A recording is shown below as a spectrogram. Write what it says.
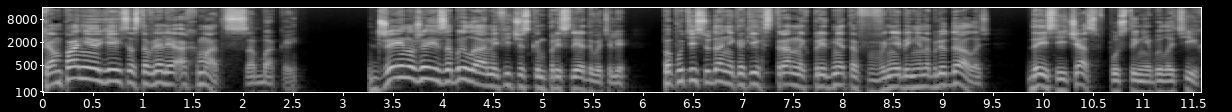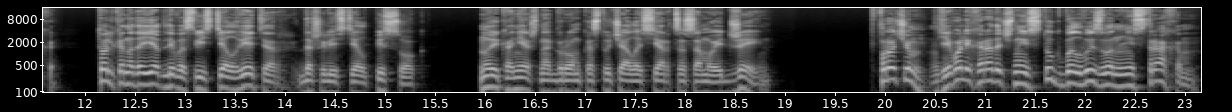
Компанию ей составляли Ахмат с собакой. Джейн уже и забыла о мифическом преследователе. По пути сюда никаких странных предметов в небе не наблюдалось, да и сейчас в пустыне было тихо. Только надоедливо свистел ветер, да шелестел песок. Ну и, конечно, громко стучало сердце самой Джейн. Впрочем, его лихорадочный стук был вызван не страхом,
